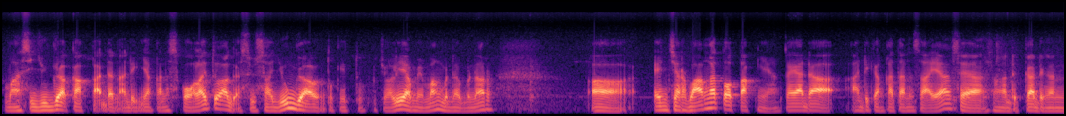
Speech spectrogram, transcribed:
masih juga kakak dan adiknya akan sekolah itu agak susah juga untuk itu. Kecuali ya memang benar-benar uh, encer banget otaknya. Kayak ada adik angkatan saya saya sangat dekat dengan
